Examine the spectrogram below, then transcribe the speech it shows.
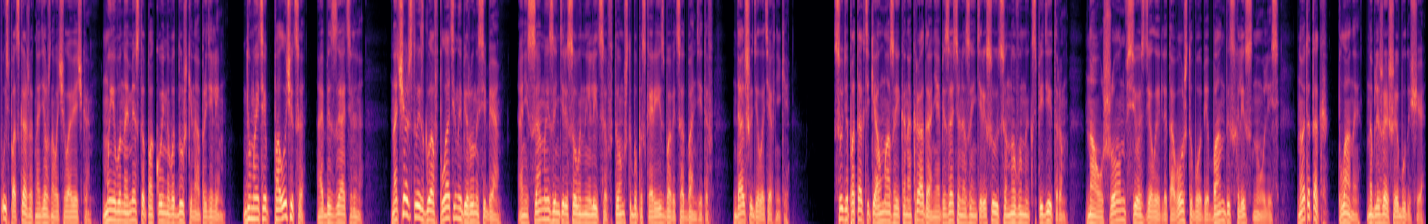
Пусть подскажет надежного человечка. Мы его на место покойного Душкина определим». «Думаете, получится?» «Обязательно. Начальство из глав платины беру на себя. Они самые заинтересованные лица в том, чтобы поскорее избавиться от бандитов. Дальше дело техники. Судя по тактике Алмаза и Конокрада, они обязательно заинтересуются новым экспедитором. Но уж он все сделает для того, чтобы обе банды схлестнулись. Но это так, планы на ближайшее будущее.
